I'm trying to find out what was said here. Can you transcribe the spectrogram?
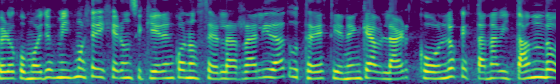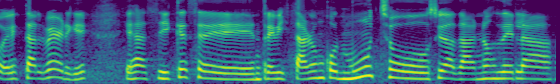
pero como ellos mismos le dijeron, si quieren conocer la realidad, ustedes tienen que hablar con los que están habitando este albergue. Es así que se entrevistaron con muchos ciudadanos de la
